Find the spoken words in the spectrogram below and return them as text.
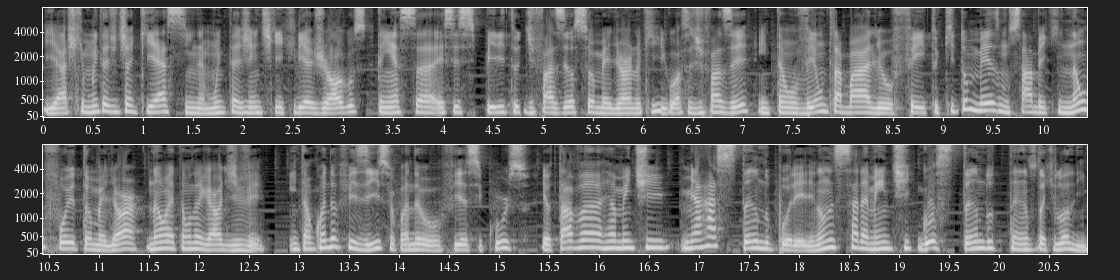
E acho que muita gente aqui é assim, né? Muita gente que cria jogos tem essa, esse espírito de fazer o seu melhor no que gosta de fazer. Então, ver um trabalho feito que tu mesmo sabe que não foi o teu melhor, não é tão legal de ver. Então, quando eu fiz isso, quando eu fiz esse curso, eu tava realmente me arrastando por ele, não necessariamente gostando tanto daquilo ali.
